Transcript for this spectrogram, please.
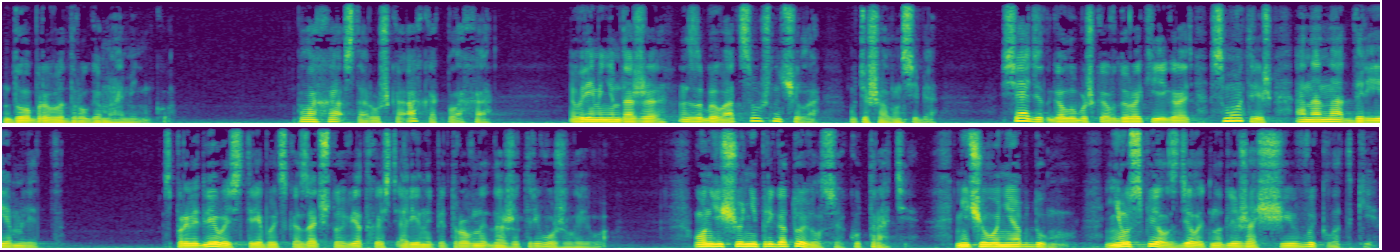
доброго друга маменьку. Плоха старушка, ах, как плоха. Временем даже забываться уж начала, утешал он себя. Сядет голубушка в дураки играть, смотришь, она надремлет. Справедливость требует сказать, что ветхость Арины Петровны даже тревожила его. Он еще не приготовился к утрате, ничего не обдумал, не успел сделать надлежащие выкладки –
